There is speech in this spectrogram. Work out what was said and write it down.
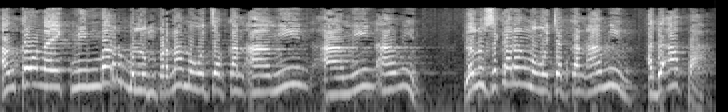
engkau naik mimbar belum pernah mengucapkan amin, amin, amin. Lalu sekarang mengucapkan amin, ada apa?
